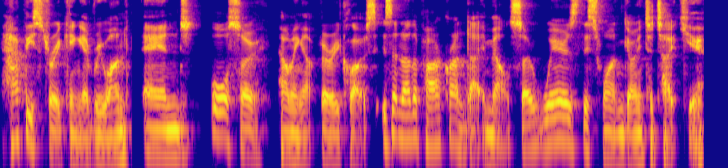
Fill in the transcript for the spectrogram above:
happy streaking, everyone. And also coming up very close is another parkrun day, Mel. So where is this one going to take you?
